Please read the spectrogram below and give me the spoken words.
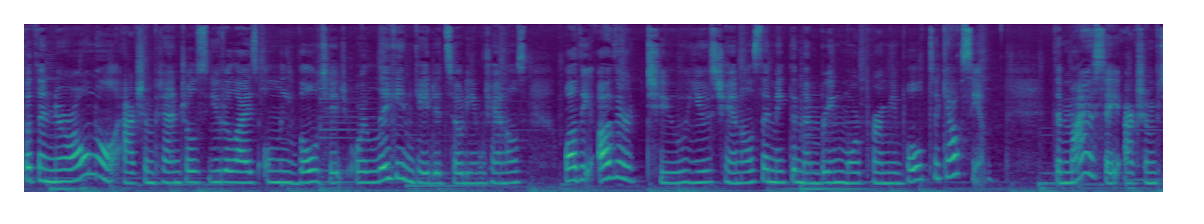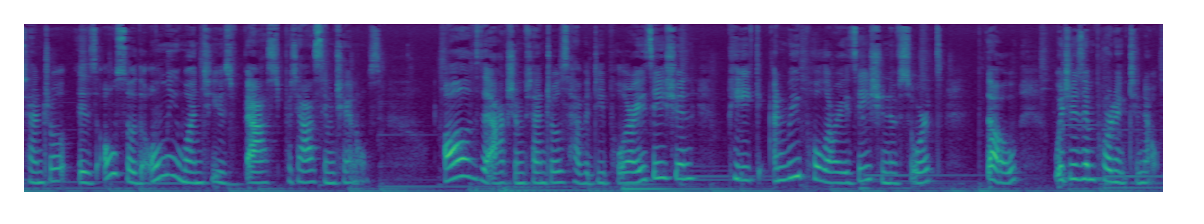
but the neuronal action potentials utilize only voltage or ligand gated sodium channels, while the other two use channels that make the membrane more permeable to calcium. The myocyte action potential is also the only one to use fast potassium channels. All of the action potentials have a depolarization, peak, and repolarization of sorts, though, which is important to note.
